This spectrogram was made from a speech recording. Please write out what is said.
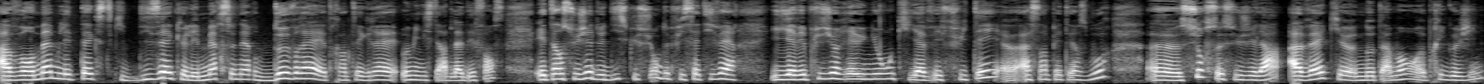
avant même les textes qui disaient que les mercenaires devraient être intégrés au ministère de la Défense est un sujet de discussion depuis cet hiver. Il y avait plusieurs réunions qui avaient fuité euh, à Saint-Pétersbourg euh, sur ce sujet-là, avec euh, notamment Prigogine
